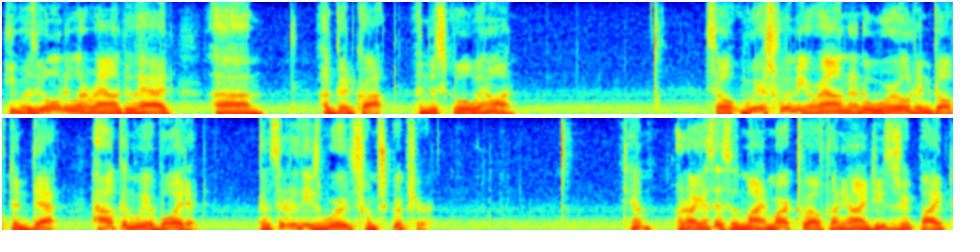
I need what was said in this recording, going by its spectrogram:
he was the only one around who had um, a good crop, and the school went on. So we're swimming around in a world engulfed in debt. How can we avoid it? Consider these words from Scripture. Jim? Oh, no, I guess this is mine. Mark 12, 29. Jesus replied,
